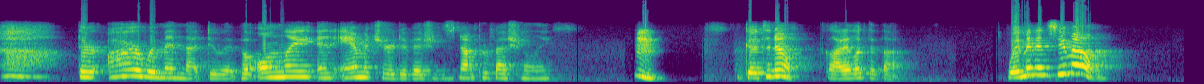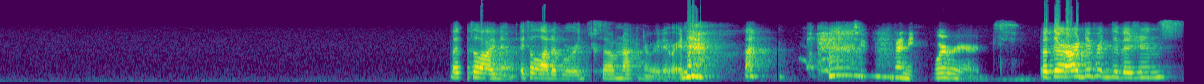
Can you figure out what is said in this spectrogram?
there are women that do it, but only in amateur divisions, not professionally. Hmm. Good to know. Glad I looked at that. Women in sumo. That's all I know. It's a lot of words, so I'm not going to read it right now. Too many words. But there are different divisions.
